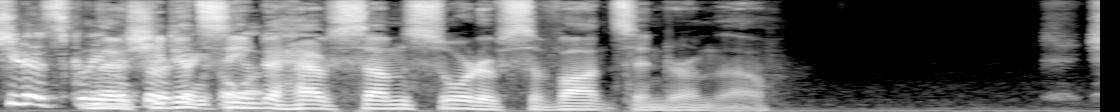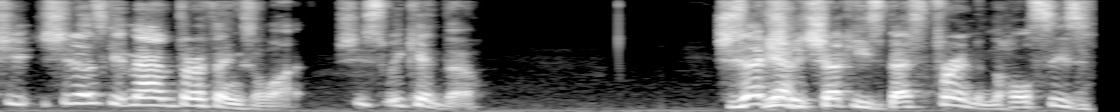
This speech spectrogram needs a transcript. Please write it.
She does scream. No, she did seem to have some sort of savant syndrome, though. She she does get mad and throw things a lot. She's a sweet kid though. She's actually Chucky's best friend in the whole season.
